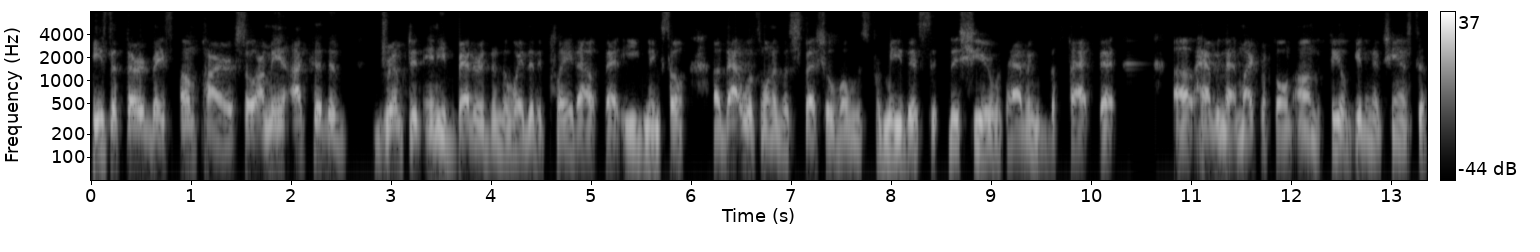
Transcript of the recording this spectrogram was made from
He's the third base umpire. So, I mean, I could have dreamt it any better than the way that it played out that evening. So uh, that was one of the special moments for me this this year was having the fact that uh, having that microphone on the field, getting a chance to,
